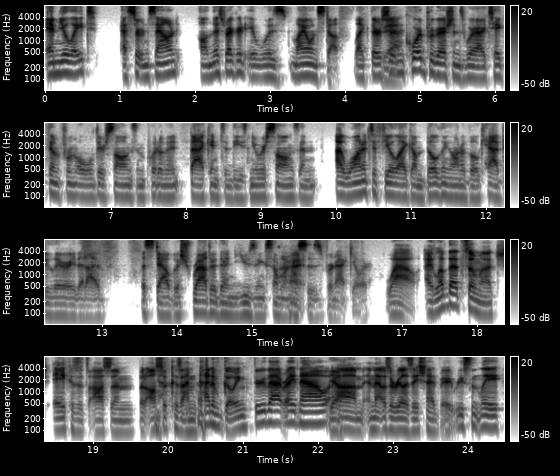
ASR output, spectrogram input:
emulate a certain sound on this record, it was my own stuff. Like there are certain Yeah. chord progressions where I take them from older songs and put them in, back into these newer songs, and I wanted to feel like I'm building on a vocabulary that I've established rather than using someone Right. else's vernacular. Wow. I love that so much. A, because it's awesome, but also because I'm kind of going through that right now. Yeah. Um, and that was a realization I had very recently.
